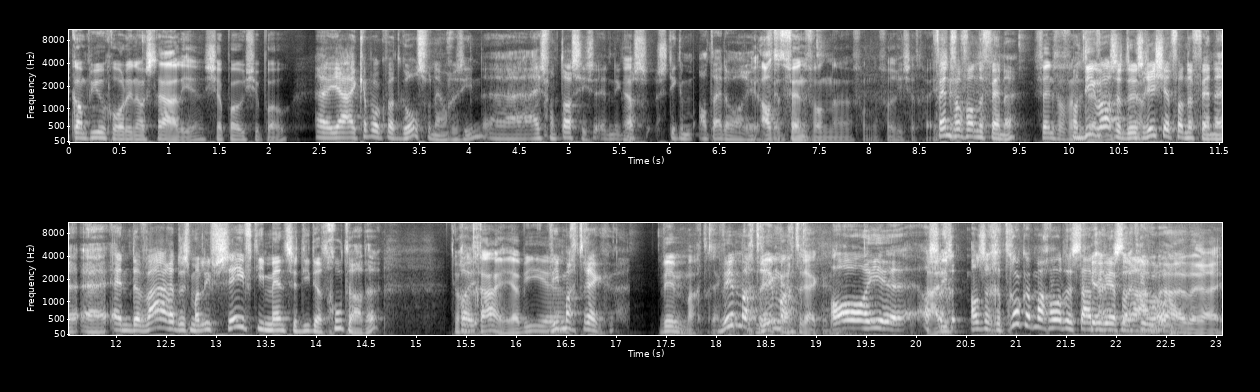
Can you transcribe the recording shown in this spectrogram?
kampioen geworden in Australië. Chapeau, chapeau. Eh, ja, ik heb ook wat goals van hem gezien. Eh, hij is fantastisch. En ik was stiekem altijd al wel redelijk Altijd fan van, van, van Richard geweest. Fan van Van der Venne. Fan van Van Want die Venne, was het dus, ja. Richard van der Venne. En er waren dus maar liefst 17 mensen die dat goed hadden. We gaan. Ja, wie, Wie mag trekken? Wim mag trekken. Wim mag trekken. Wim mag trekken. Oh, hier, als, Ja, er, die- als er getrokken mag worden, staat hij Ja, weer hij hoor. de rij.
